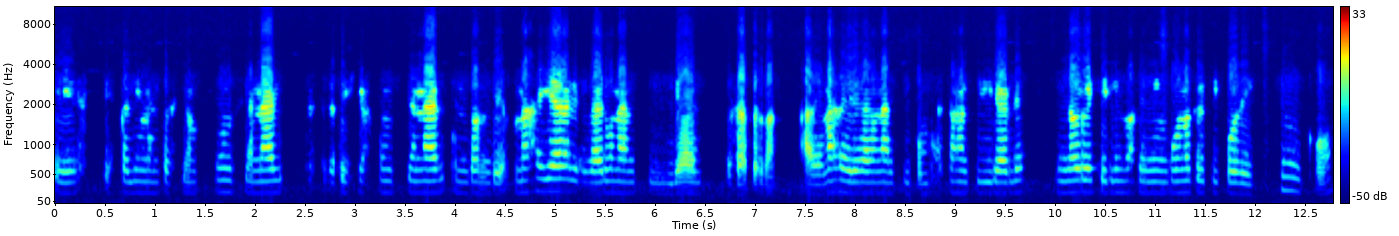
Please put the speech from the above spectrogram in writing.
es esta alimentación funcional, estrategia funcional, en donde más allá de agregar un antiviral, o sea, perdón, además de agregar un anticompuestos antivirales, no requerimos de ningún otro tipo de químico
